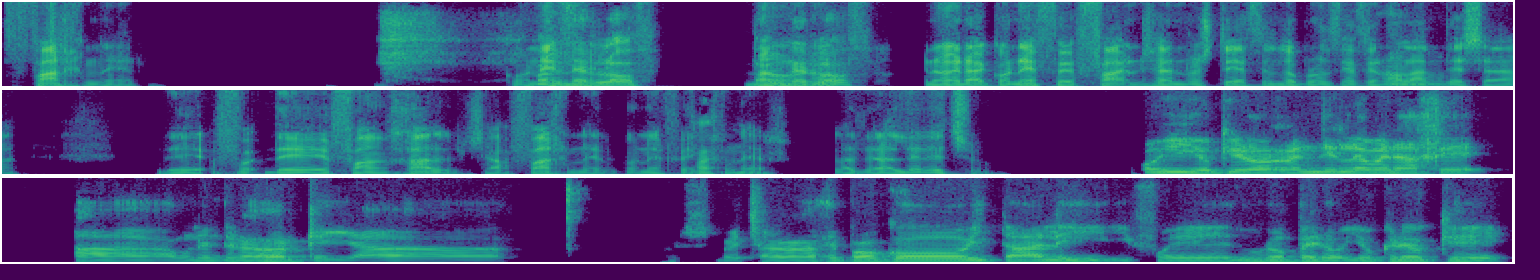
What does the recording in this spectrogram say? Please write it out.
Fagner. Con Wagner F. Love. No, Wagner no. Love. No, era con F. Fa- o sea, no estoy haciendo pronunciación Ah. holandesa de, de Van Hal. O sea, Fagner con F. Wagner. Lateral derecho. Oye, yo quiero rendirle homenaje a un entrenador que ya pues, lo echaron hace poco y tal, y, y fue duro, pero yo creo que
